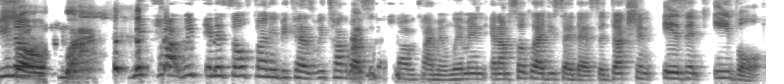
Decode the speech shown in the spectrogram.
You know, so, we talk, we, and it's so funny because we talk about seduction all the time in women, and I'm so glad you said that. Seduction isn't evil.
